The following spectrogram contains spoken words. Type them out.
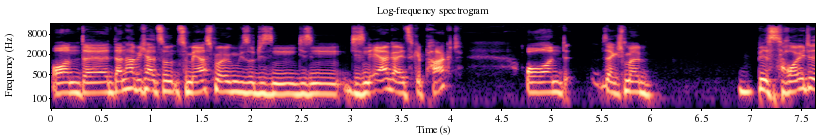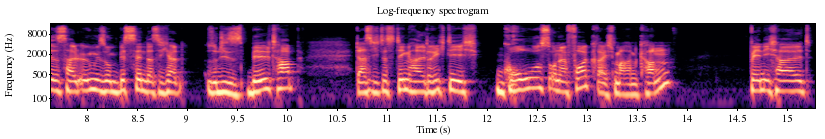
Und äh, dann habe ich halt so zum ersten Mal irgendwie so diesen, diesen, diesen Ehrgeiz gepackt. Und sag ich mal, bis heute ist es halt irgendwie so ein bisschen, dass ich halt so dieses Bild habe, dass ich das Ding halt richtig groß und erfolgreich machen kann, wenn ich halt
